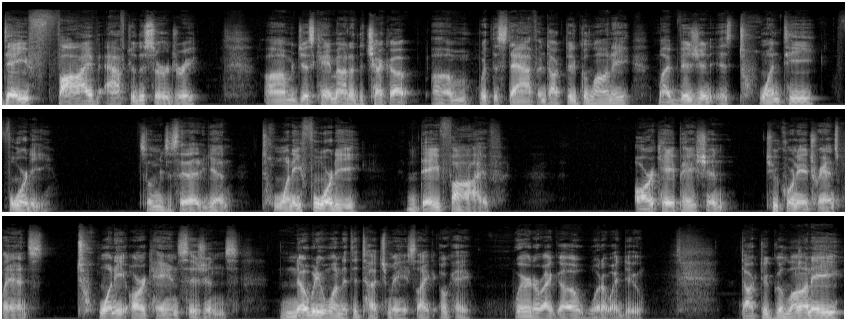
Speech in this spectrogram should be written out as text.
day five after the surgery. Um, just came out of the checkup um, with the staff and Dr. Gulani. My vision is 2040. So let me just say that again. 2040, day five, RK patient, two cornea transplants, 20 RK incisions. Nobody wanted to touch me. It's like, okay, where do I go? What do I do? Dr. Gulani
